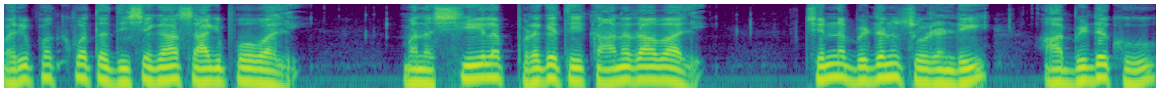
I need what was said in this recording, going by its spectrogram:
పరిపక్వత దిశగా సాగిపోవాలి. మన శీల ప్రగతి కానరావాలి. చిన్న బిడ్డను చూడండి. ఆ బిడ్డకు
